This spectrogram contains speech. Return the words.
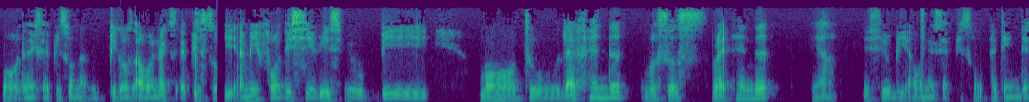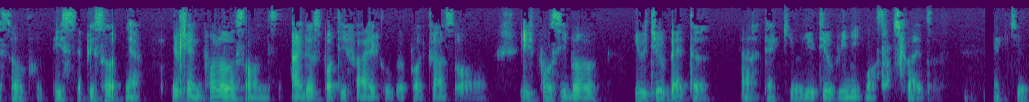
for the next episode. Because our next episode, I mean, for this series will be more to left-handed versus right-handed. Yeah, this will be our next episode. I think that's all for this episode. Yeah, you can follow us on either Spotify, Google Podcasts, or if possible, YouTube better. Ah, thank you. YouTube, we need more subscribers. Thank you.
